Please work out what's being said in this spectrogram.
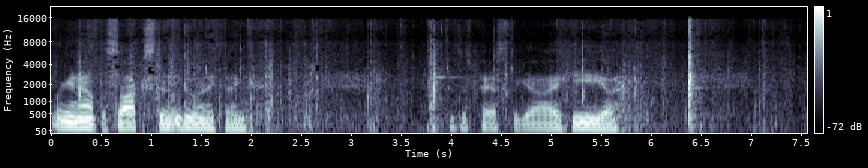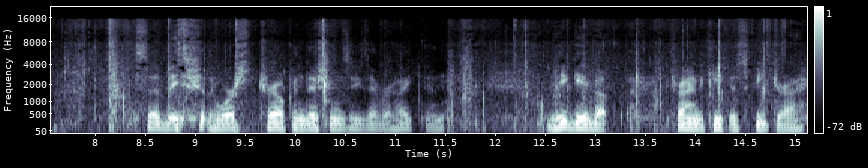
Bringing out the socks didn't do anything. I just passed the guy. He uh, said these are the worst trail conditions he's ever hiked in. And he gave up trying to keep his feet dry.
